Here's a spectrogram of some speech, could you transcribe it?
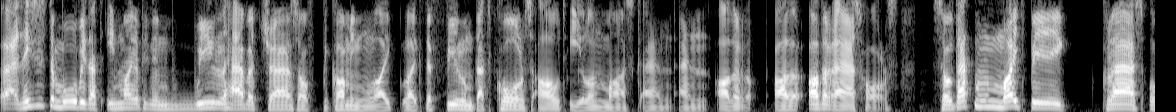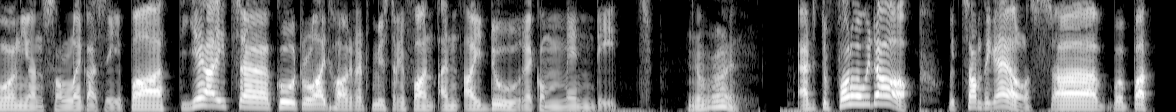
uh, this is the movie that, in my opinion, will have a chance of becoming like like the film that calls out Elon Musk and and other other other assholes. So that might be Glass Onion's legacy. But yeah, it's a good, light-hearted mystery fun, and I do recommend it. All right. And to follow it up with something else, uh, but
